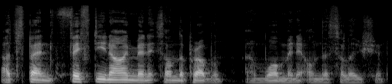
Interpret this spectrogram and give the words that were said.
I'd spend 59 minutes on the problem and one minute on the solution.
